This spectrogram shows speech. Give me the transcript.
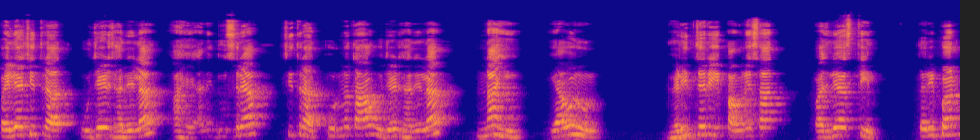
पहिल्या चित्रात उजेड झालेला आहे आणि दुसऱ्या चित्रात पूर्णतः उजेड झालेला नाही. यावरून घडीत जरी पावणे सात वाजले असतील तरी पण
